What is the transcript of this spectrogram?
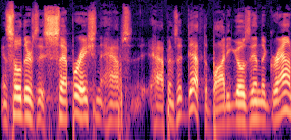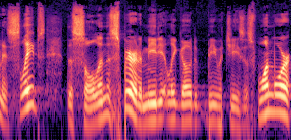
And so there's this separation that happens, happens at death. The body goes in the ground, it sleeps. The soul and the spirit immediately go to be with Jesus. One more,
